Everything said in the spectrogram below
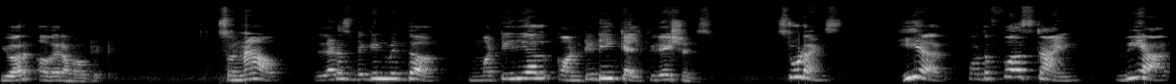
you are aware about it. So, now let us begin with the material quantity calculations. Students, here for the first time we are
